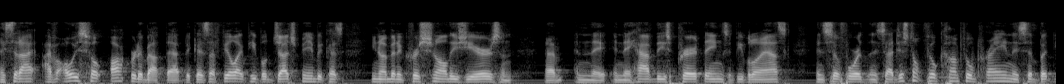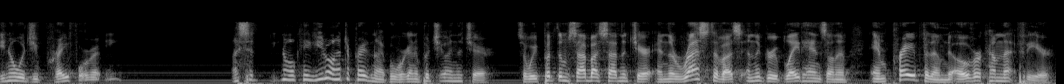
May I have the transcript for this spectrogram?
I said, I, have always felt awkward about that because I feel like people judge me because, you know, I've been a Christian all these years and, um, and they, and they have these prayer things and people don't ask and so forth. And they said, I just don't feel comfortable praying. They said, but you know, would you pray for me? I said, you know, okay, you don't have to pray tonight, but we're going to put you in the chair. So we put them side by side in the chair and the rest of us in the group laid hands on them and prayed for them to overcome that fear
